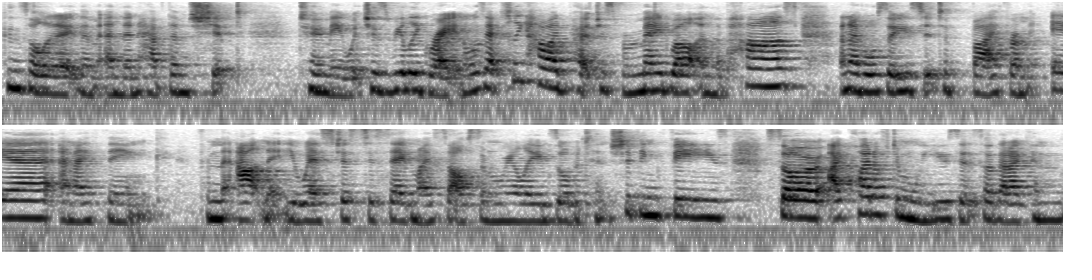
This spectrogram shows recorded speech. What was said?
consolidate them and then have them shipped to me which is really great and it was actually how I'd purchased from Madewell in the past and I've also used it to buy from Air and I think from the Outnet US just to save myself some really exorbitant shipping fees. So I quite often will use it so that I can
